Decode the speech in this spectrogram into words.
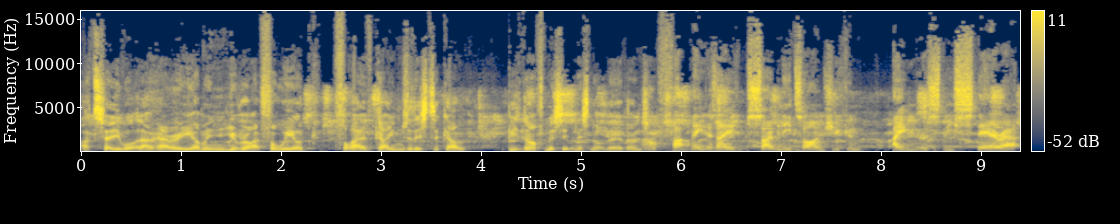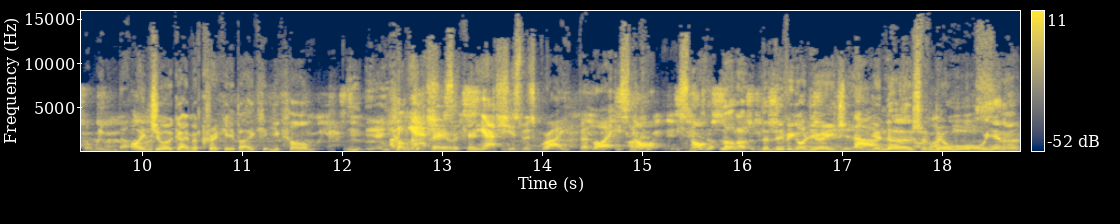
I tell you what, though, Harry. I mean, you're right. Forty odd five games of this to go. But you'd half miss it when it's not there, don't you? Oh fuck me! There's only so many times you can aimlessly stare out the window. I enjoy a game of cricket, but you can't. You, you can't mean, compare Ashes, it, can the? Ashes was great, but like it's not. It's not. Not like the living on your edge, No, on your nerves with like Millwall, you know.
